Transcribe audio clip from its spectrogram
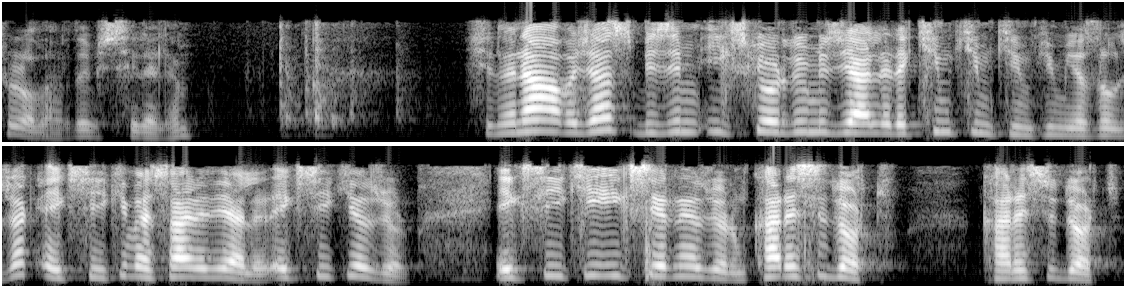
Şuraları da bir silelim. Şimdi ne yapacağız? Bizim x gördüğümüz yerlere kim kim kim kim yazılacak? Eksi 2 vesaire diğerleri. Eksi 2 yazıyorum. Eksi 2'yi x yerine yazıyorum. Karesi 4. Karesi 4.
